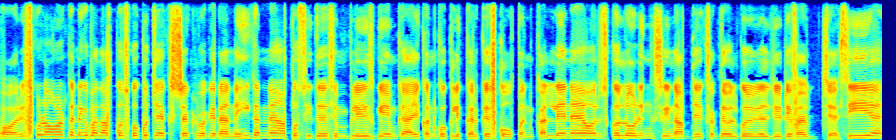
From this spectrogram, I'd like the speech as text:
और इसको डाउनलोड करने के बाद आपको इसको कुछ एक्सट्रैक्ट वगैरह नहीं करना है। आपको सीधे सिंपली इस गेम के आइकन को क्लिक करके इसको ओपन कर लेना है और इसको लोडिंग सीन आप देख सकते हैं, बिल्कुल रियल जी टी फाइव जैसी ही है।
